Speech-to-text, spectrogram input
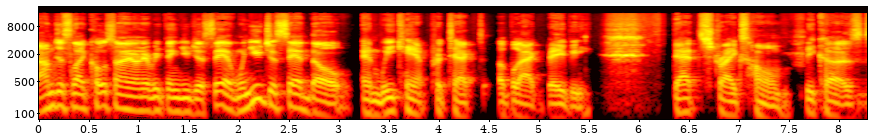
I'm just like co-signing on everything you just said. When you just said though, and we can't protect a black baby, that strikes home because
